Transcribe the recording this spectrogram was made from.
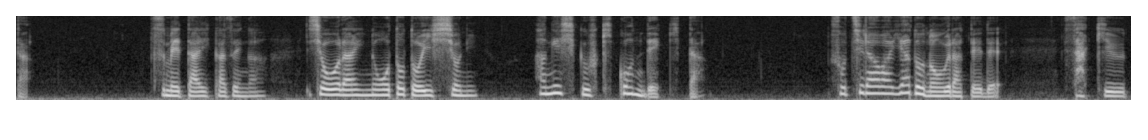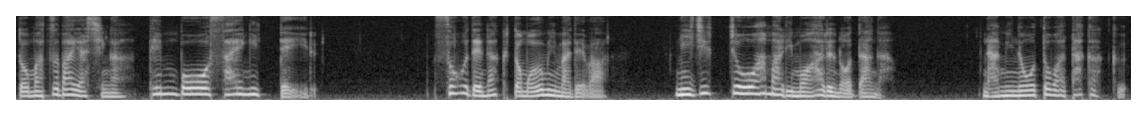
た。冷たい風が将来の音と一緒に激しく吹き込んできた。そちらは宿の裏手で砂丘と松林が展望を遮っている。そうでなくとも海までは20丁余りもあるのだが波の音は高く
